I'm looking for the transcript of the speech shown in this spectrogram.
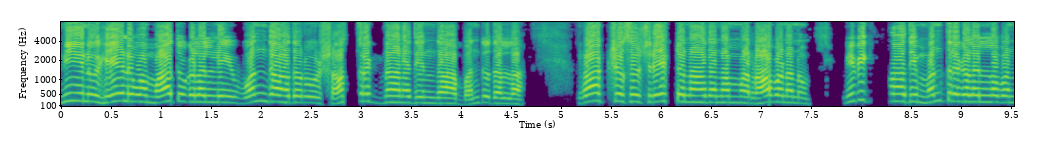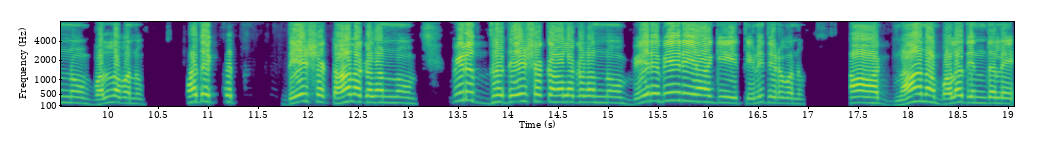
ನೀನು ಹೇಳುವ ಮಾತುಗಳಲ್ಲಿ ಒಂದಾದರೂ ಶಾಸ್ತ್ರಜ್ಞಾನದಿಂದ ಬಂದುದಲ್ಲ. ರಾಕ್ಷಸ ಶ್ರೇಷ್ಠನಾದ ನಮ್ಮ ರಾವಣನು ವಿವಿಕ್ತಾದಿ ಮಂತ್ರಗಳೆಲ್ಲವನ್ನು ಬಲ್ಲವನು. ಅದಕ್ಕೆ ದೇಶ ಕಾಲಗಳನ್ನು ವಿರುದ್ಧ ದೇಶ ಕಾಲಗಳನ್ನು ಬೇರೆ ಬೇರೆಯಾಗಿ ತಿಳಿದಿರುವನು. ಆ ಜ್ಞಾನ ಬಲದಿಂದಲೇ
